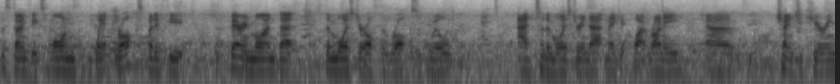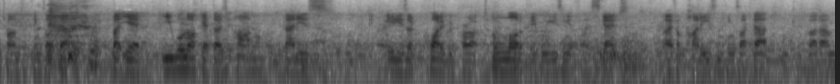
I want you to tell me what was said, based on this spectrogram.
the stone fix on wet rocks, but if you bear in mind that the moisture off the rocks will add to the moisture in that, make it quite runny, um, change the curing times and things like that. but yeah, you will not get those apart. That is, it is a quite a good product. A lot of people using it for escapes over putties and things like that. But um,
